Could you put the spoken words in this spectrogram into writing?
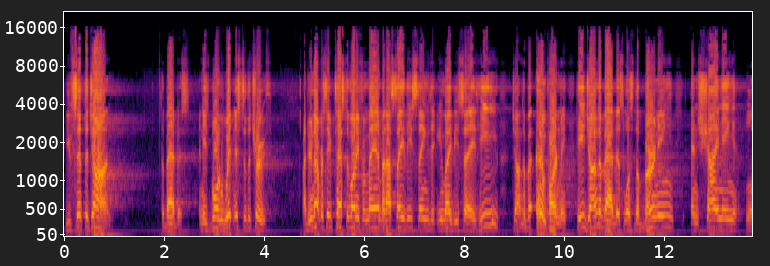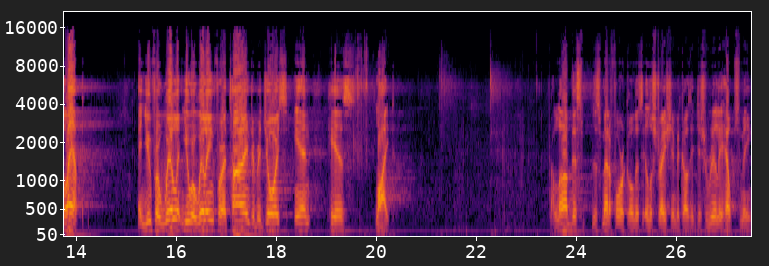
You've sent to John, the Baptist, and he's borne witness to the truth. I do not receive testimony from man, but I say these things that you may be saved. He, John the, pardon me, he, John the Baptist, was the burning and shining lamp. And you, for will, you were willing for a time to rejoice in his light. I love this, this metaphorical, this illustration, because it just really helps me.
